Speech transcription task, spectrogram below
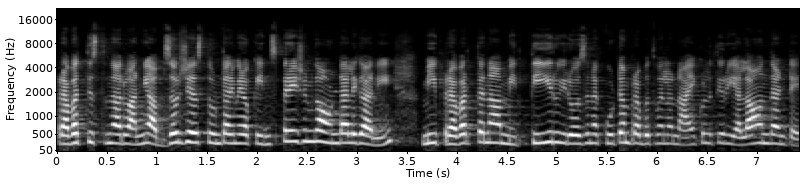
ప్రవర్తిస్తున్నారు అన్ని అబ్జర్వ్ చేస్తూ ఉంటారు. మీరు ఒక ఇన్స్పిరేషన్గా ఉండాలి కానీ మీ ప్రవర్తన మీ తీరు ఈ రోజున కూటమి ప్రభుత్వంలో నాయకుల తీరు ఎలా ఉందంటే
